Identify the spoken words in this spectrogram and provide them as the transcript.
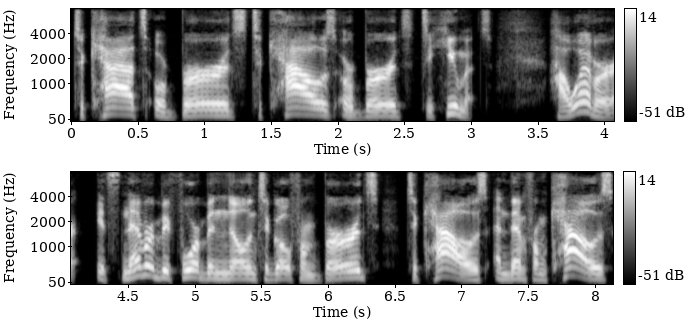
to cats or birds to cows or birds to humans. However, it's never before been known to go from birds to cows and then from cows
